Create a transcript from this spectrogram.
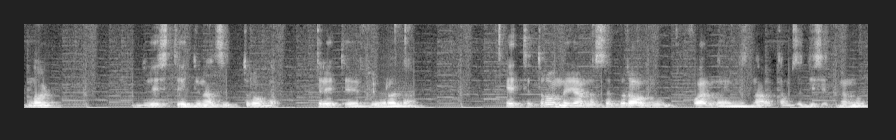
0,211 тронов. 3 февраля. Эти троны я насобирал, ну, буквально, я не знаю, там за 10 минут.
